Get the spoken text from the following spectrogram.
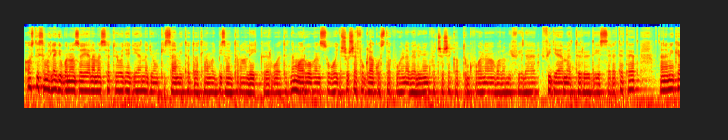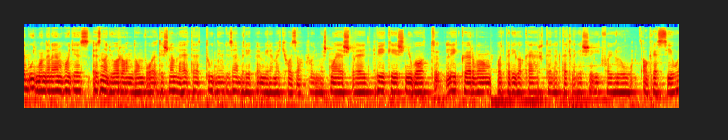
Azt hiszem, hogy legjobban azzal jellemezhető, hogy egy ilyen nagyon kiszámíthatatlan vagy bizonytalan légkör volt. Tehát nem arról van szó, hogy sose foglalkoztak volna velünk, vagy sose kaptunk volna valamiféle figyelmet, törődés, szeretetet, hanem inkább úgy mondanám, hogy ez, ez nagyon random volt, és nem lehetett tudni, hogy az ember éppen mire megy haza. Hogy most ma este egy békés, nyugodt légkör van, vagy pedig akár tényleg tetlegességig fajuló agresszió.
